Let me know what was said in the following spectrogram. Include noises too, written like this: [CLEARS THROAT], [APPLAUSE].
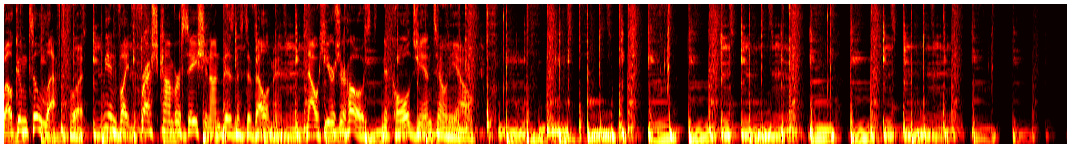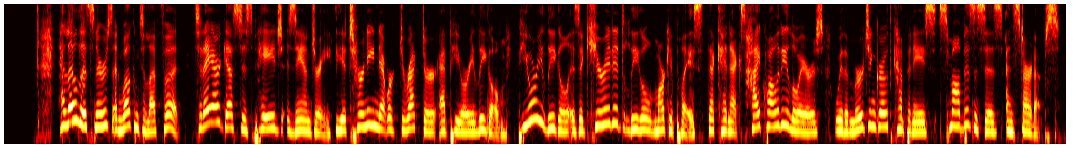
Welcome to Left Foot. We invite fresh conversation on business development. Now, here's your host, Nicole Giantonio. Hello, listeners, and welcome to Left Foot. Today, our guest is Paige Zandri, the Attorney Network Director at Priori Legal. Priori Legal is a curated legal marketplace that connects high quality lawyers with emerging growth companies, small businesses, and startups.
